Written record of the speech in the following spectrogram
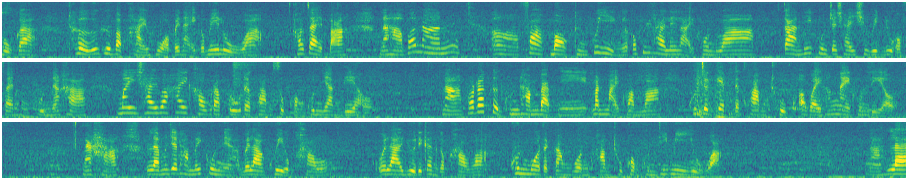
ทุกข์อะเธอก็คือแบบหายหัวไปไหนก็ไม่รู้อะ เข้าใจปะนะคะเพราะนั้นฝากบอกถึงผู้หญิงแล้วก็ผู้ชายหลาย ๆ คนว่าการที่คุณจะใช้ชีวิตอยู่กับแฟนของคุณนะคะ ไม่ใช่ว่าให้เขารับรู้แต่ความสุขของคุณอย่างเดียวนะเพราะถ้าเกิดคุณทำแบบนี้มันหมายความว่าคุณจะเก็บแต่ความทุกข์เอาไว้ข้างในคนเดียวนะคะ แล้วมันจะทำให้คุณเนี่ยเวลาคุยกับเขา เวลาอยู่ด้วยกันกับเขาอะคุณมัวแต่กังวลความทุกข์ของคุณที่มีอยู่อะนะและ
